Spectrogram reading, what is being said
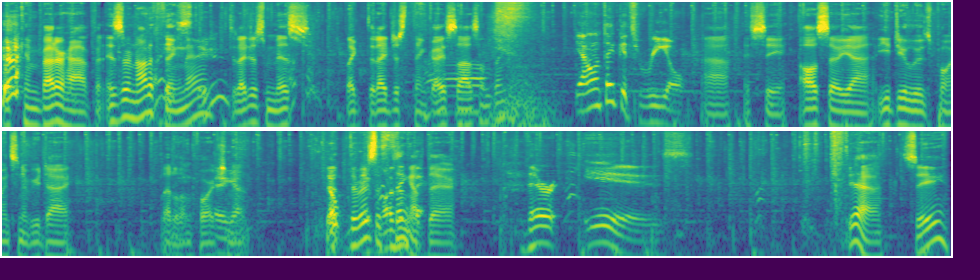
what can better happen? Is there not a thing there? dude. Did I just miss? Like, did I just think I saw Uh, something? Yeah, I don't think it's real. Ah, I see. Also, yeah, you do lose points whenever you die. Little There you unfortunate. There- Nope, there is a thing wasn't up there. There is. Yeah. See?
